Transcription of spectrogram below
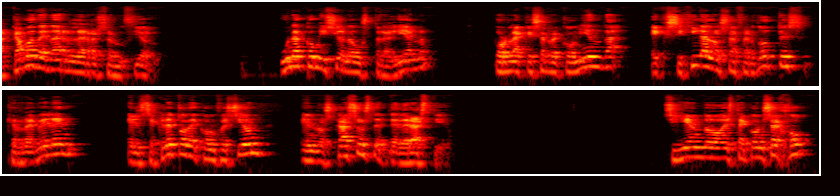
acaba de dar la resolución una comisión australiana por la que se recomienda exigir a los sacerdotes que revelen el secreto de confesión en los casos de pederastia. Siguiendo este consejo,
